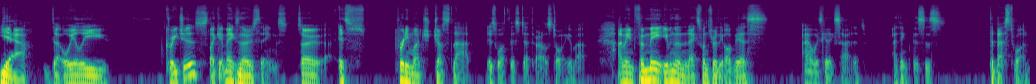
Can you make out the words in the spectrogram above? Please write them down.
Yeah. the oily creatures. Like it makes Mhm. those things. So it's pretty much just that is what this death rattle is talking about. I mean, for me, even though the next one's really obvious, I always get excited. I think this is the best one.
